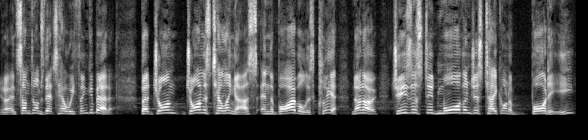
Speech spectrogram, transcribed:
You know, and sometimes that's how we think about it. But John, John is telling us, and the Bible is clear no, no, Jesus did more than just take on a body,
